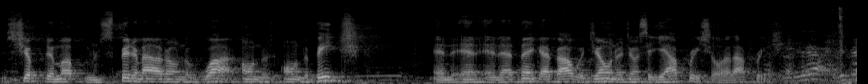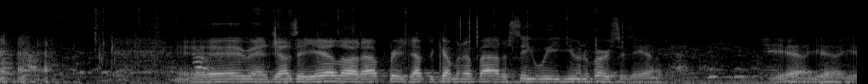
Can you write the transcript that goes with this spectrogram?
And shipped him up and spit him out on the, on the, on the beach. And, and, and I think if I were Jonah, Jonah said, Yeah, I preach, Lord, I preach. Amen. John said, Yeah, Lord, I preach after coming up out of Seaweed University. Yeah, yeah, yeah. yeah.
